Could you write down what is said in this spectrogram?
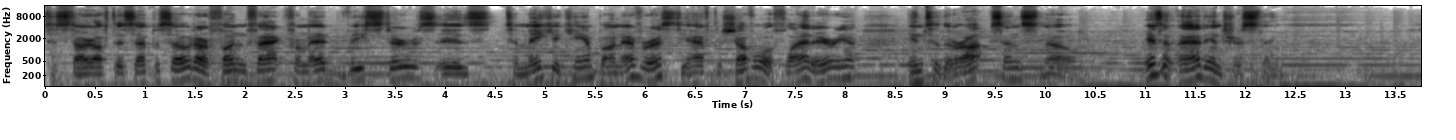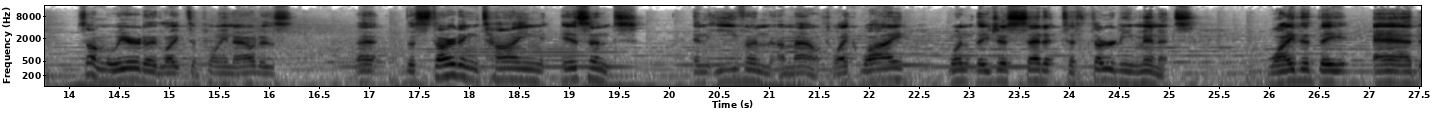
to start off this episode, our fun fact from Ed Viesturs is to make a camp on Everest, you have to shovel a flat area into the rocks and snow. Isn't that interesting? Something weird I'd like to point out is that the starting time isn't an even amount. Like, why wouldn't they just set it to 30 minutes? Why did they add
